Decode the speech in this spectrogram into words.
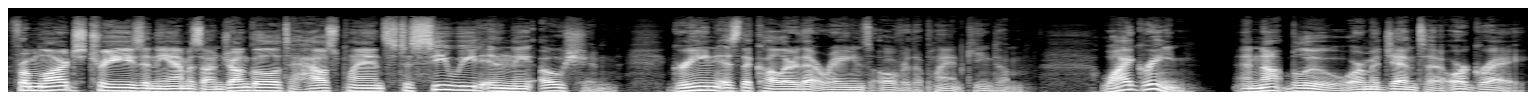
From large trees in the Amazon jungle to houseplants to seaweed in the ocean, green is the color that reigns over the plant kingdom. Why green and not blue or magenta or gray?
